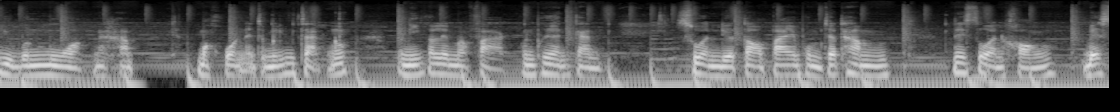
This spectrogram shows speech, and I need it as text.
อยู่บนหมวกนะครับบางคนอาจจะไม่รู้จักเนาะ วันนี้ก็เลยมาฝากเพื่อนๆกัน ส่วนเดี๋ยวต่อไปผมจะทำในส่วนของเบส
